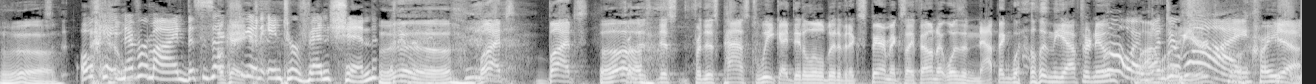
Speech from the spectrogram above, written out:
Okay, never mind. This is actually Okay. an intervention. But but for this, this for this past week, I did a little bit of an experiment because I found I wasn't napping well in the afternoon. Oh, I wonder Weird. why. Crazy. Yeah,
